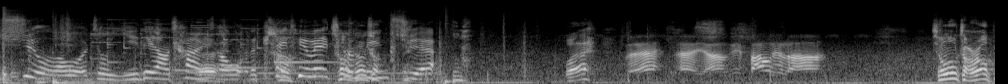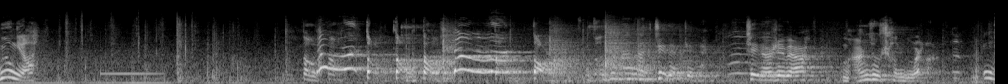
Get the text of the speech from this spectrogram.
去了我就一定要唱一首我的 KTV 成名曲。喂，喂，哎杨，给你发过去了啊。行了，我找着了，不用你了。到了到到到了到了吗到了，走走走走这边这边这边这边，马上就唱歌了。嗯，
